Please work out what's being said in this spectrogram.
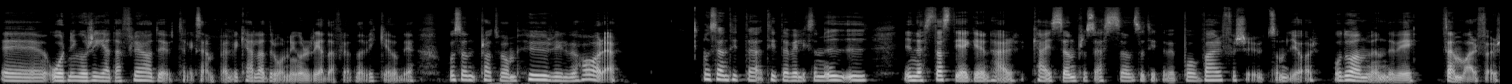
eh, ordning och reda-flöde ut till exempel. Vi kallade det ordning och reda-flöde när vi gick igenom det. Och sen pratar vi om hur vill vi ha det. Och sen tittar, tittar vi liksom i, i, i nästa steg i den här Kaizen-processen så tittar vi på varför ser det ut som det gör. Och då använder vi fem varför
